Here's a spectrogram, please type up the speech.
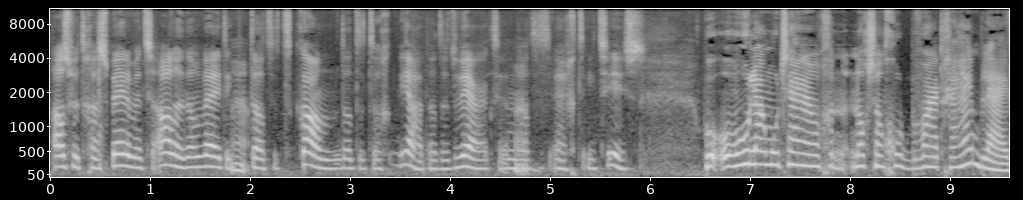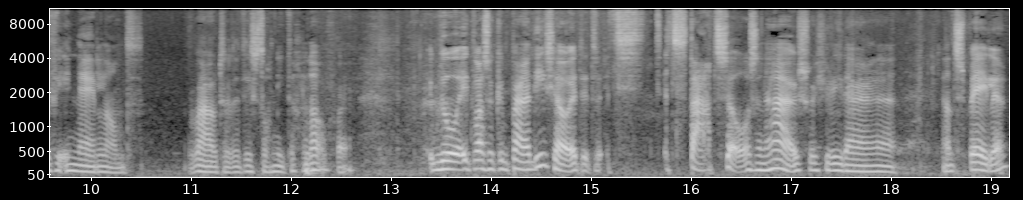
als we het gaan spelen met z'n allen... dan weet ik Ja. dat het kan. Dat het, toch- ja, dat het werkt. En Ja. dat het echt iets is. Hoe, hoe lang moet zij nog, nog zo'n goed bewaard geheim blijven in Nederland? Wouter, dat is toch niet te geloven? Ik bedoel, ik was ook in Paradiso. Het, het, het, het staat zo als een huis, zoals jullie daar eh, aan het spelen.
